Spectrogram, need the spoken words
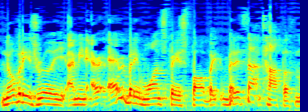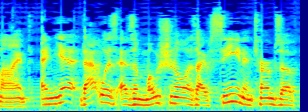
nobody's really i mean everybody wants baseball but but it's not top of mind and yet that was as emotional as i've seen in terms of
